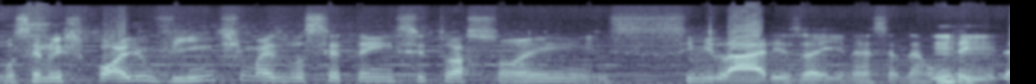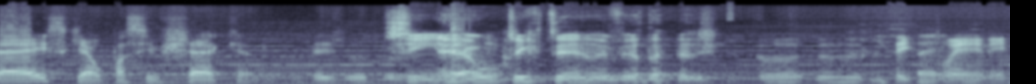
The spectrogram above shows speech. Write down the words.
Você não escolhe o 20, mas você tem situações similares aí, né? Você dá um uhum. take 10, que é o passive check, vez do, do Sim, é um take 10, é verdade. Do, do take 20.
